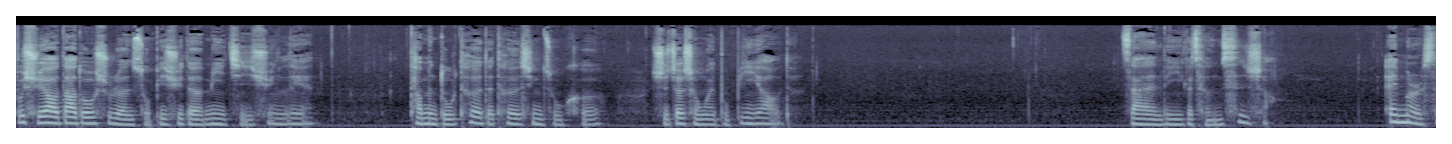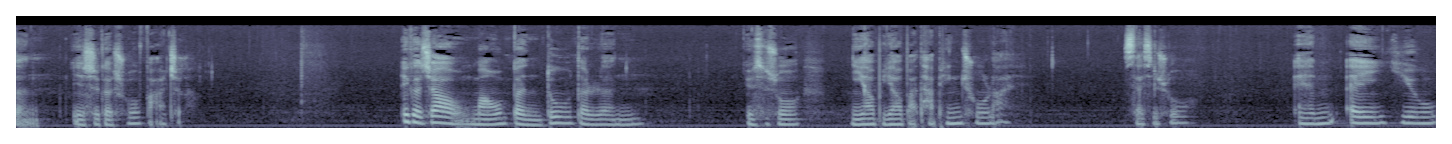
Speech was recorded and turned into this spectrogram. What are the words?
不需要大多数人所必须的密集训练，他们独特的特性组合使这成为不必要的。在另一个层次上。Emerson 也是个说法者。一个叫毛本都的人，也是说：“你要不要把它拼出来？”赛斯说：“M A U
